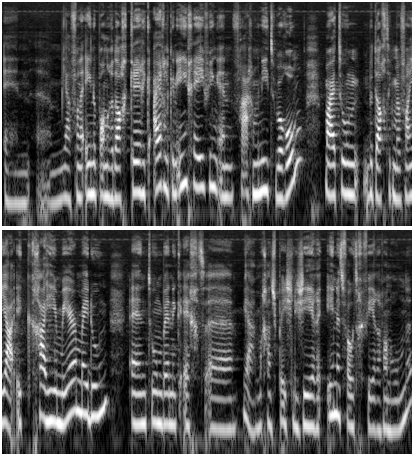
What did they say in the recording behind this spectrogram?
En ehm, ja, van de een op de andere dag kreeg ik eigenlijk een ingeving en vraag me niet waarom. Maar toen bedacht ik me van ja, ik ga hier meer mee doen. En toen ben ik echt eh, ja, me gaan specialiseren in het fotograferen van honden.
